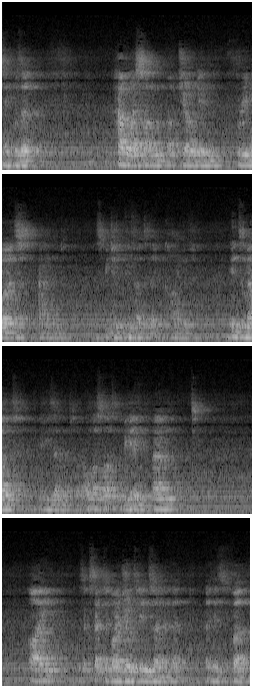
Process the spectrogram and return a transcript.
take was that how do I sum up Joe in three words, and the speeches which we've heard today kind of intermeld these elements. But I'll, I'll start at the beginning. Um, I was accepted by Joe to intern at, at his firm,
